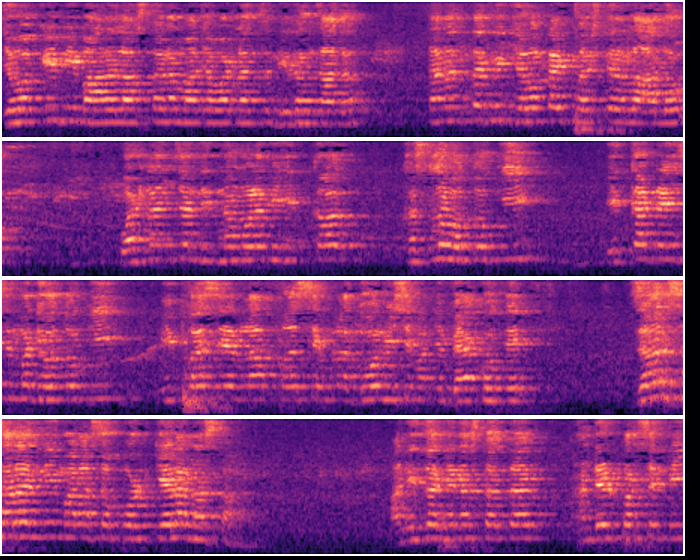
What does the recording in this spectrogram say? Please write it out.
जेव्हा की मी बाराला असताना माझ्या वडिलांचं निधन झालं. त्यानंतर मी जेव्हा काही फर्स्ट इयरला आलो वडिलांच्या निधनामुळे मी इतकं खचलो होतो की इतका टेन्शनमध्ये होतो की मी फर्स्ट इयरला फर्स्ट सेमला दोन विषय माझे बॅक होते. जर सरांनी मला सपोर्ट केला नसता आणि जर हे नसतं तर हंड्रेड पर्सेंट मी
